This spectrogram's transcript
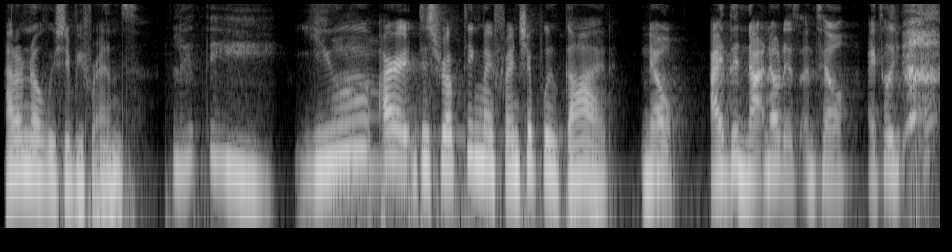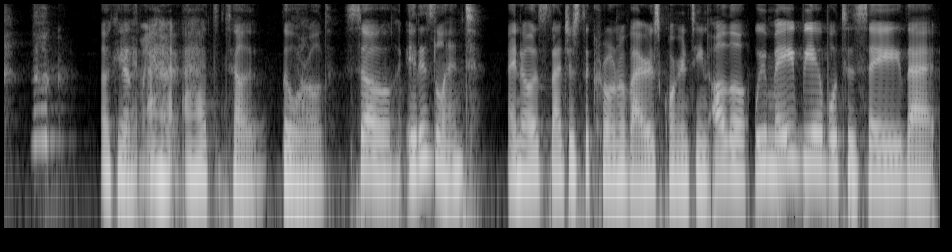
I don't know if we should be friends. Letty. You are disrupting my friendship with God. No, I did not notice until I told you. Look. Okay, I, ha- I had to tell the world. So it is Lent. I know it's not just the coronavirus quarantine, although we may be able to say that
